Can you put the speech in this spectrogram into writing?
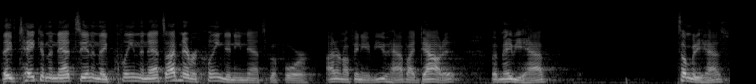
They've taken the nets in and they've cleaned the nets. I've never cleaned any nets before. I don't know if any of you have. I doubt it, but maybe you have. Somebody has.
